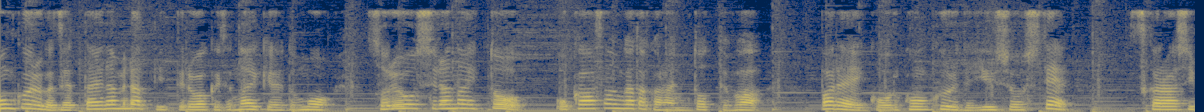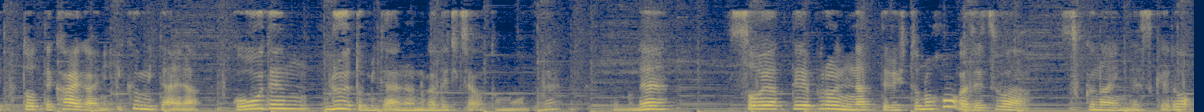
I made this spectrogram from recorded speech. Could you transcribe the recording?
コンクールが絶対ダメだって言ってるわけじゃないけれども、それを知らないとお母さん方からにとってはバレエイコールコンクールで優勝してスカラーシップ取って海外に行くみたいなゴールデンルートみたいなのができちゃうと思うのね。でもね、そうやってプロになってる人の方が実は少ないんですけど、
